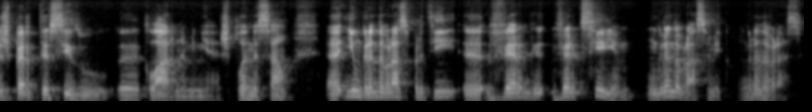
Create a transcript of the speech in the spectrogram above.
espero ter sido uh, claro na minha explanação. Uh, e um grande abraço para ti, Verg, Verg Sirium. Um grande abraço, amigo. Um grande abraço.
